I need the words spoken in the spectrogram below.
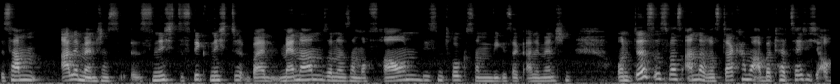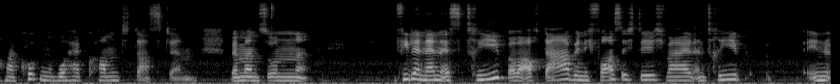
Das haben alle Menschen. Das, ist nicht, das liegt nicht bei Männern, sondern es haben auch Frauen diesen Druck. Das haben, wie gesagt, alle Menschen. Und das ist was anderes. Da kann man aber tatsächlich auch mal gucken, woher kommt das denn? Wenn man so ein, viele nennen es Trieb, aber auch da bin ich vorsichtig, weil ein Trieb, in,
